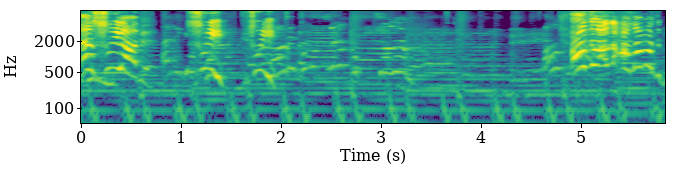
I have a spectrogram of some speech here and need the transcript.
Ben Suri abi. Suri. Suri. Aldım aldım alamadım.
